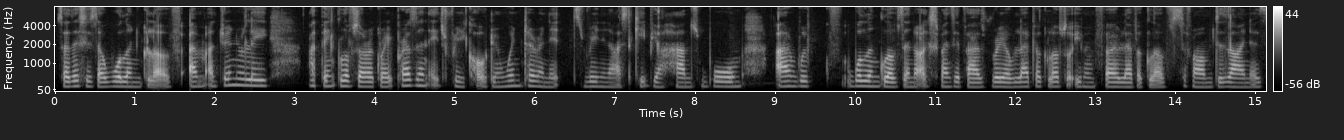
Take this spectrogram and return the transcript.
So this is a woolen glove. Um, I generally I think gloves are a great present. It's really cold in winter and it's really nice to keep your hands warm. And with woolen gloves, they're not expensive as real leather gloves or even faux leather gloves from designers.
